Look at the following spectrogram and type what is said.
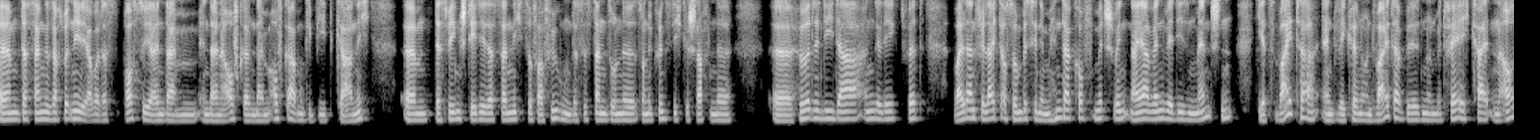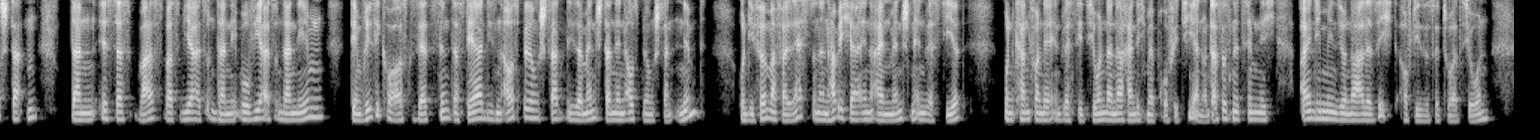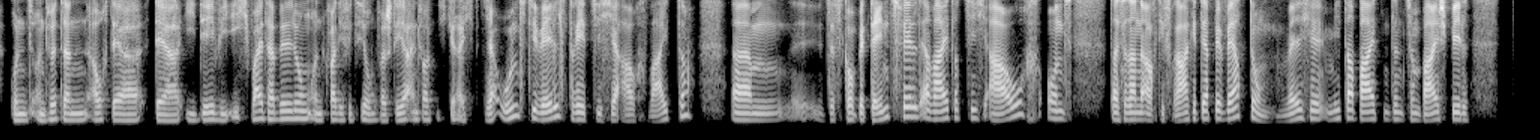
ähm, dass dann gesagt wird, nee, aber das brauchst du ja in deinem, in deiner Aufgabe, in deinem Aufgabengebiet gar nicht. Ähm, deswegen steht dir das dann nicht zur Verfügung. Das ist dann so eine, so eine künstlich geschaffene äh, Hürde, die da angelegt wird, weil dann vielleicht auch so ein bisschen im Hinterkopf mitschwingt, naja, wenn wir diesen Menschen jetzt weiterentwickeln und weiterbilden und mit Fähigkeiten ausstatten, dann ist das was, was wir als Unternehmen, wo wir als Unternehmen dem Risiko ausgesetzt sind, dass der diesen Ausbildungsstand, dieser Mensch dann den Ausbildungsstand nimmt und die Firma verlässt. Und dann habe ich ja in einen Menschen investiert, und kann von der Investition dann nachher nicht mehr profitieren. Und das ist eine ziemlich eindimensionale Sicht auf diese Situation und, und wird dann auch der, der Idee, wie ich Weiterbildung und Qualifizierung verstehe, einfach nicht gerecht. Ja, und die Welt dreht sich ja auch weiter. Ähm, das Kompetenzfeld erweitert sich auch und da ist ja dann auch die Frage der Bewertung. Welche Mitarbeitenden zum Beispiel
